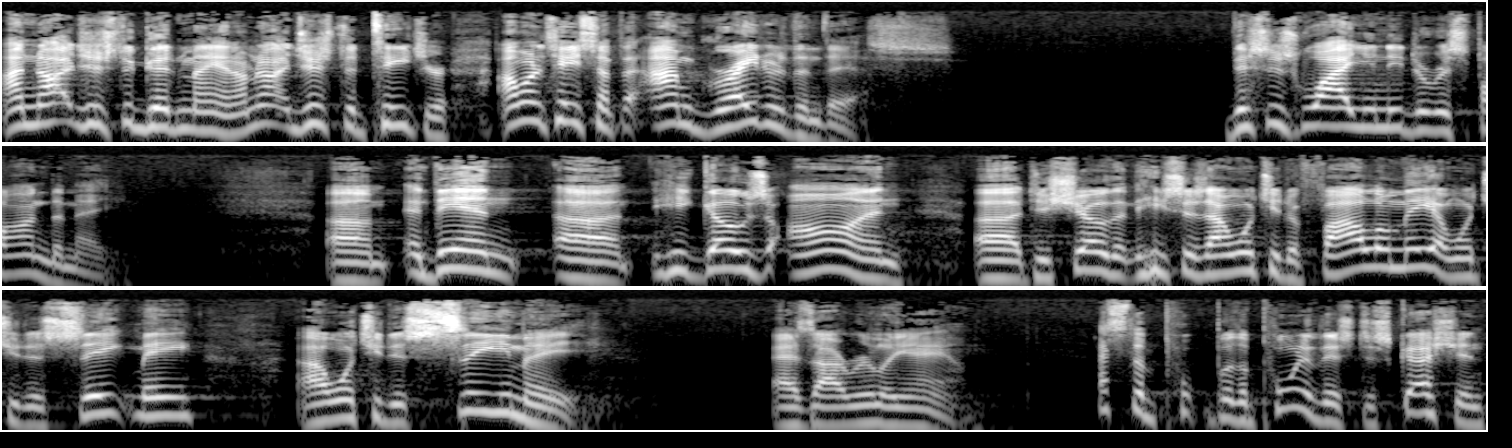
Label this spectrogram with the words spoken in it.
I'm not just a good man. I'm not just a teacher. I want to tell you something. I'm greater than this. This is why you need to respond to me. Um, and then uh, he goes on uh, to show that he says, I want you to follow me. I want you to seek me. I want you to see me as I really am. That's the, the point of this discussion.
